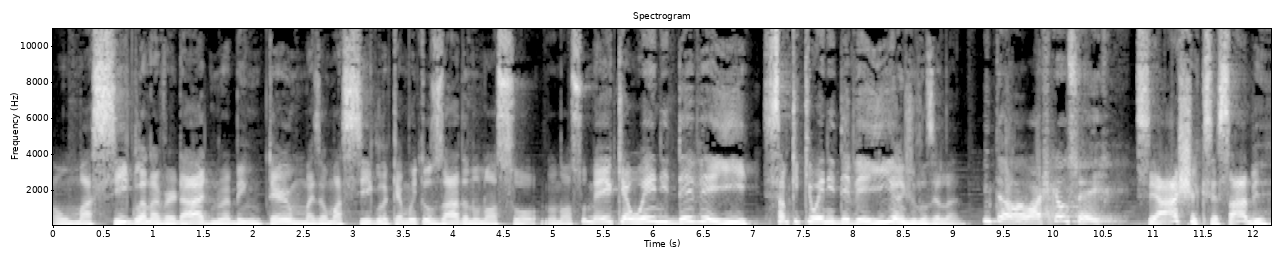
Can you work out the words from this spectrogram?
uma sigla, na verdade, não é bem um termo, mas é uma sigla que é muito usada no nosso, no nosso meio, que é o NDVI. Você sabe o que é o NDVI, Ângelo Zelano? Então, eu acho que eu sei. Você acha que você sabe?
